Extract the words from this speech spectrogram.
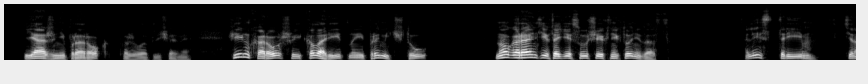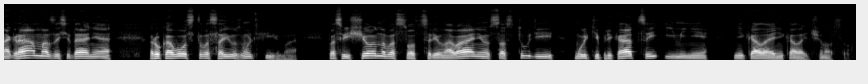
— Я же не пророк, — пожала плечами. — Фильм хороший, колоритный, про мечту. Но гарантий в таких случаях никто не даст. Лист 3. Стенограмма заседания руководства Союз мультфильма, посвященного соцсоревнованию со студией мультипликации имени Николая Николаевича Носова.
